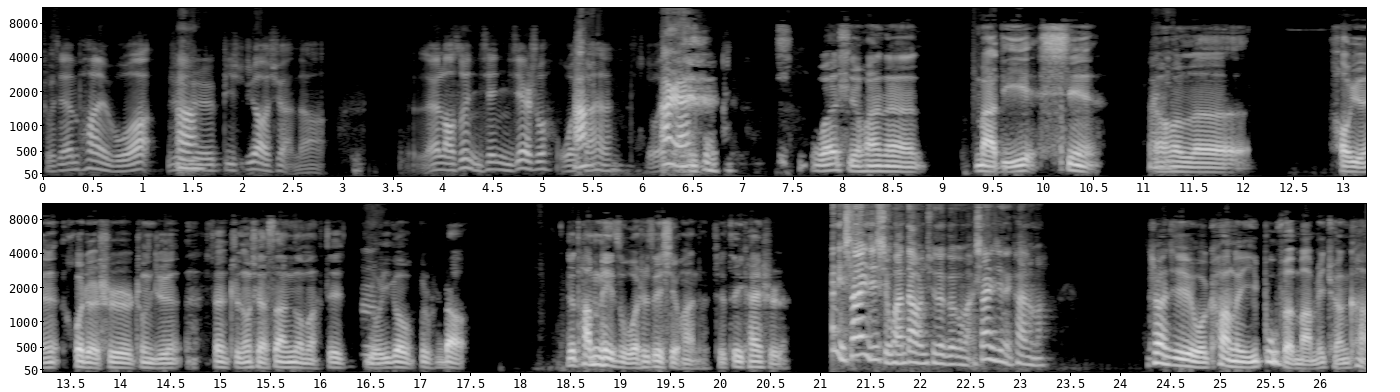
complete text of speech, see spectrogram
首先潘玮柏这是必须要选的。来，老孙你先你接着说，我想想。当然，我喜欢的马迪、信，然后了。郝云或者是郑钧，但只能选三个嘛？这有一个我不知道，就他们那组我是最喜欢的，就最开始的。那你上一集喜欢大湾区的哥哥吗？上一集你看了吗？上一集我看了一部分吧，没全看。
